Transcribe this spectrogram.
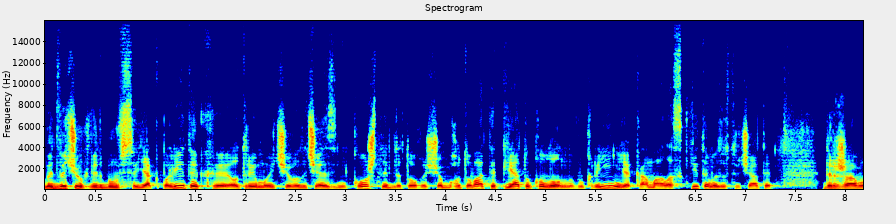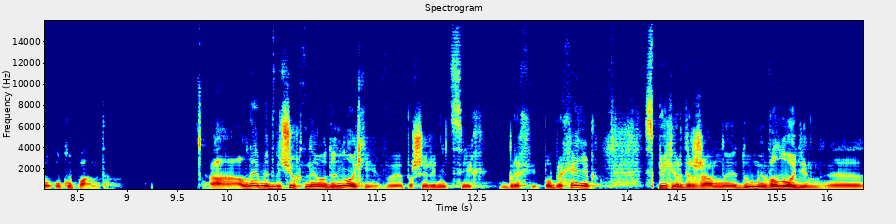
Медведчук відбувся як політик, отримуючи величезні кошти для того, щоб готувати п'яту колонну в Україні, яка мала з квітами зустрічати державу окупанта. Але Медведчук не одинокий в поширенні цих брех... побрехеньок. Спікер Державної думи Володін е,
